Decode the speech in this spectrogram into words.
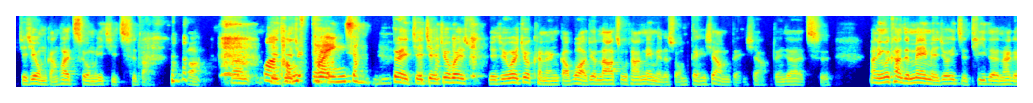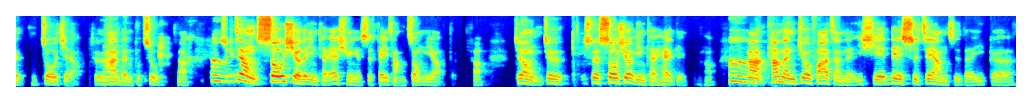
姐姐我们赶快吃，我们一起吃吧啊。那姐姐就会影响，对，姐姐就会姐姐会就可能搞不好就拉住她妹妹的手，等一下我们等一下，等一下再吃。那你会看着妹妹就一直踢着那个桌角，就是她忍不住啊。嗯，所以这种 social 的 interaction 也是非常重要的。好，这种就是说 social interheading 好，嗯，那他们就发展了一些类似这样子的一个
